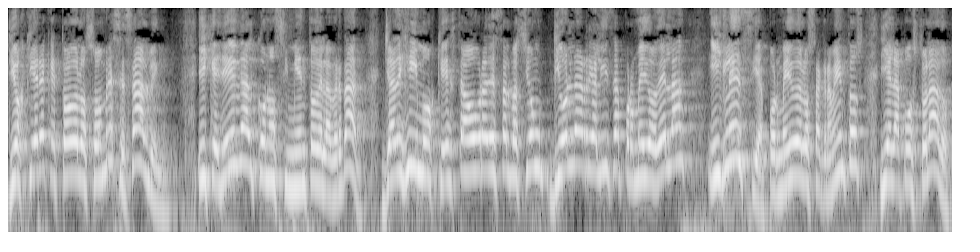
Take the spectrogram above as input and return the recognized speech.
Dios quiere que todos los hombres se salven y que lleguen al conocimiento de la verdad. Ya dijimos que esta obra de salvación Dios la realiza por medio de la iglesia, por medio de los sacramentos y el apostolado.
